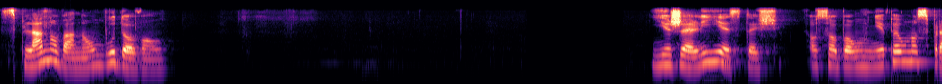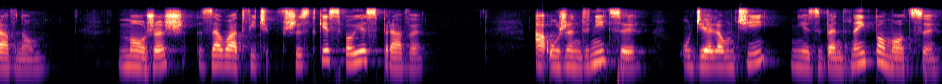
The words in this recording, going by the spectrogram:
z planowaną budową. Jeżeli jesteś osobą niepełnosprawną, możesz załatwić wszystkie swoje sprawy, a urzędnicy udzielą Ci niezbędnej pomocy.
